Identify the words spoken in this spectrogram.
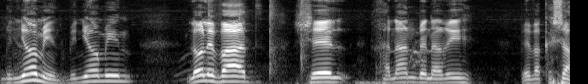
בנימין, בנימין, לא לבד, של חנן בן ארי, בבקשה.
